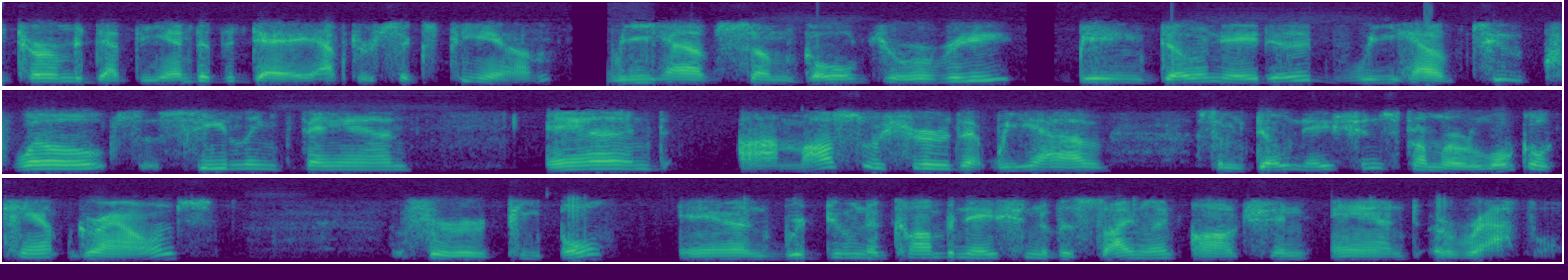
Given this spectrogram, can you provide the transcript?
determined at the end of the day after 6 p.m. We have some gold jewelry being donated. We have two quilts, a ceiling fan, and I'm also sure that we have some donations from our local campgrounds for people. And we're doing a combination of a silent auction and a raffle.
